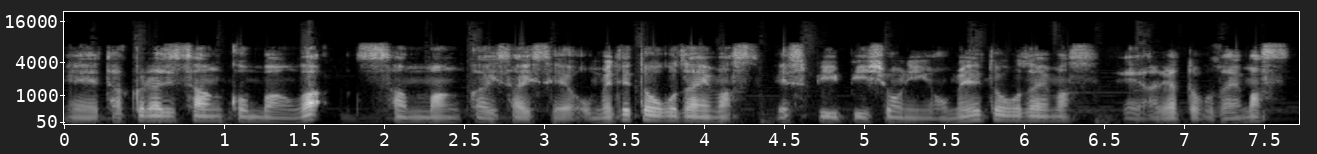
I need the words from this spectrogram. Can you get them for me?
えー、タクラジさんこんばんは。3万回再生おめでとうございます。SPP 承認おめでとうございます。えーありがとうございます。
